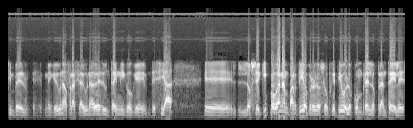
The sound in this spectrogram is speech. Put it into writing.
Siempre eh, me quedó una frase alguna vez de un técnico que decía, los equipos ganan partidos, pero los objetivos los cumplen los planteles.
